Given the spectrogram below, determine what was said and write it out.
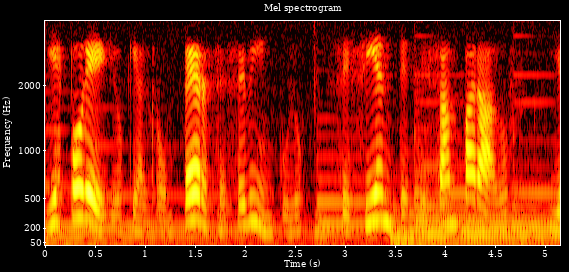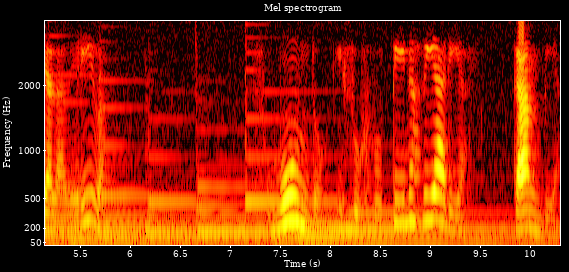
Y es por ello que al romperse ese vínculo se sienten desamparados y a la deriva. Su mundo y sus rutinas diarias cambian.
